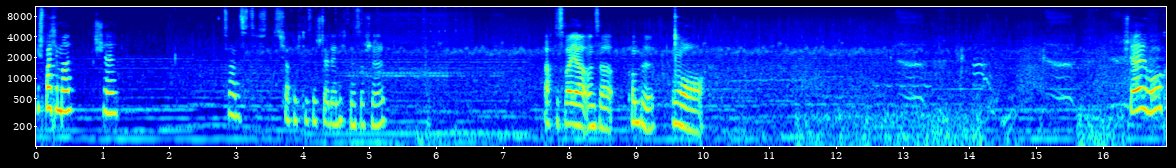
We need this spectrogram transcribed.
Ich speichere mal. Schnell. Sonst schaffe ich diese Stelle nicht mehr so schnell. Ach, das war ja unser Kumpel. Oh. schnell hoch.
